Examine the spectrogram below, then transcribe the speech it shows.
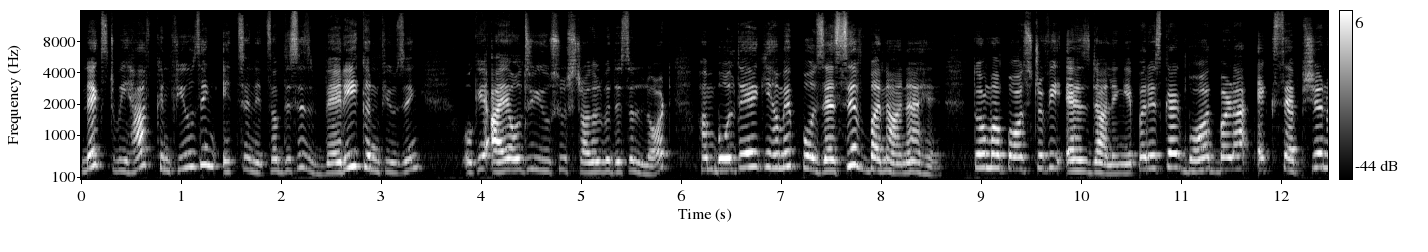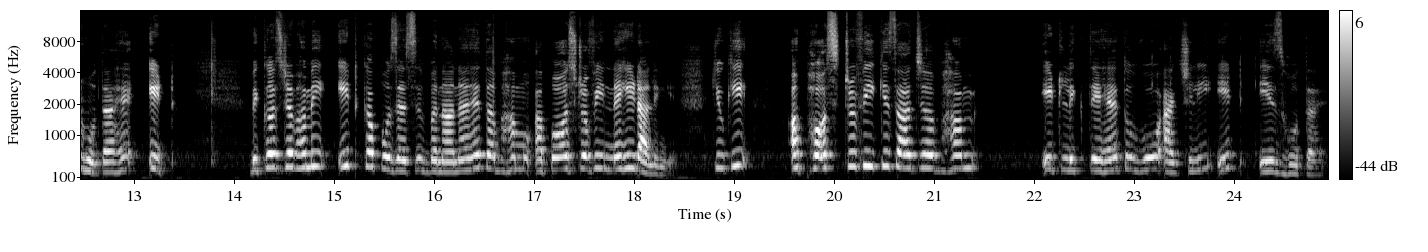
Next we have confusing its and it's this is very confusing okay? I also use to struggle with this a lot हम बोलते हैं कि हमें पोजेसिव बनाना है तो हम अपोस्ट्रफी एस डालेंगे, पर इसका एक बहुत बड़ा एक्सेप्शन होता है इट बिकॉज़ जब हमें इट का पोजेसिव बनाना है, तब हम अपोस्ट्रफी नहीं डालेंगे, क्योंकि अपोस्ट्रफी के साथ जब हम इट लिखते हैं तो वो एक्चुअली इट इज़ होता है।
